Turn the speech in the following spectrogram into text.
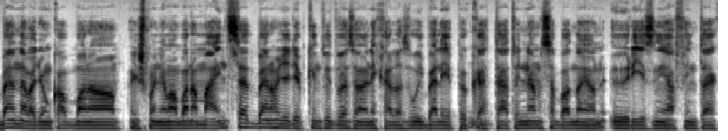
benne vagyunk abban a, és mondjam, abban a mindsetben, hogy egyébként üdvözölni kell az új belépőket, mm. tehát hogy nem szabad nagyon őrizni a fintek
